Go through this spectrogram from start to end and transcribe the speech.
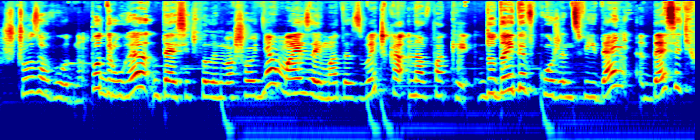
що завгодно. По-друге, 10 хвилин вашого дня має займати звичка навпаки. Додайте в кожен свій день 10 хвилин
